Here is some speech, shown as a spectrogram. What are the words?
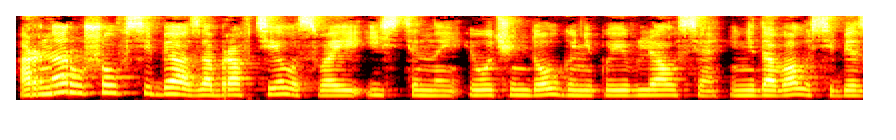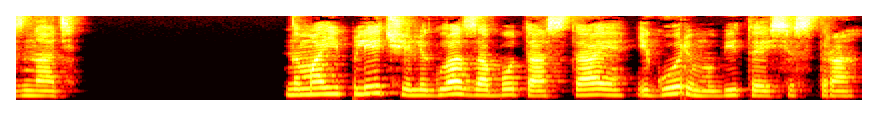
Арнар ушел в себя, забрав тело своей истинной, и очень долго не появлялся и не давал о себе знать. На мои плечи легла забота о стае и горем убитая сестра.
